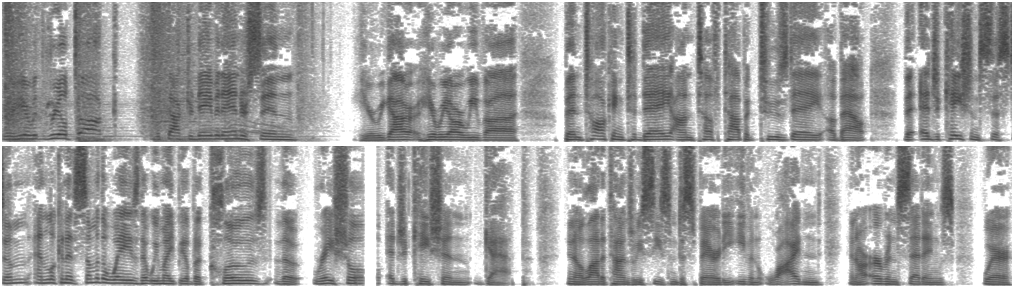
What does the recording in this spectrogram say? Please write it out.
We're here with Real Talk with Dr. David Anderson. Here we got. Here we are. We've uh, been talking today on Tough Topic Tuesday about the education system and looking at some of the ways that we might be able to close the racial education gap. You know, a lot of times we see some disparity even widened in our urban settings where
